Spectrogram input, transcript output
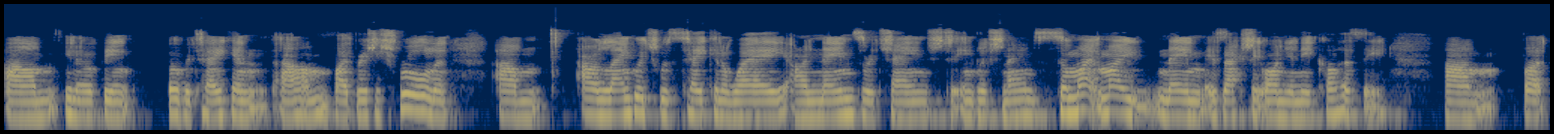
um, you know, of being overtaken um, by British rule and um, our language was taken away, our names were changed to English names. So my, my name is actually Anya Kohasi. Um, but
